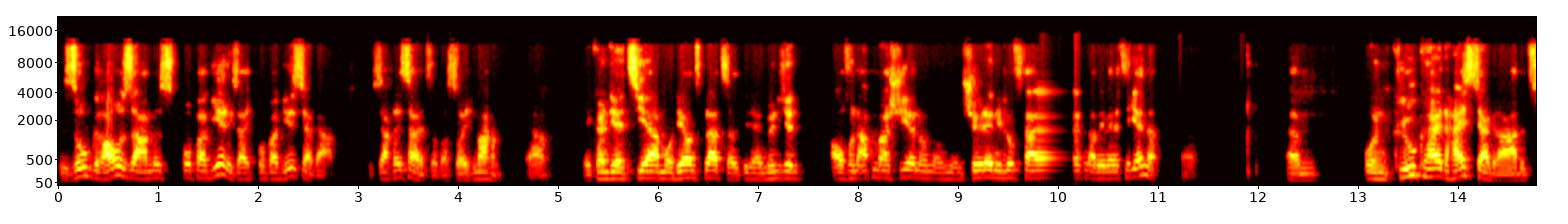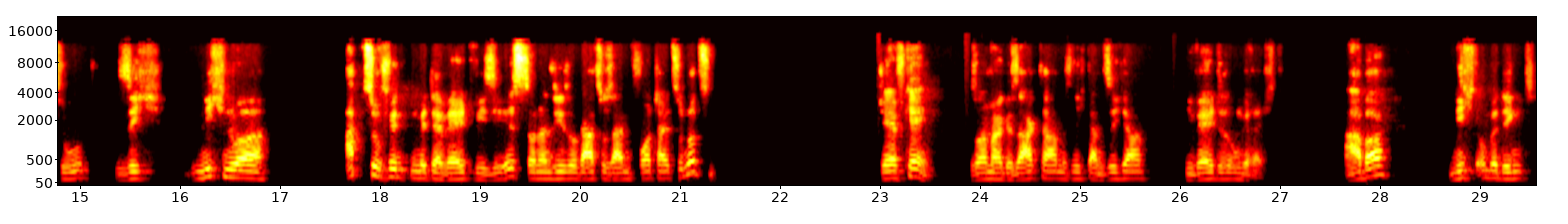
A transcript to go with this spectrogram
so Grausames propagieren? Ich sage, ich propagiere es ja gar nicht. Ich sage, ist halt so, was soll ich machen? Ja. Ihr könnt jetzt hier am Odeonsplatz, also ich bin ja in München, auf und ab marschieren und, und, und Schilder in die Luft halten, aber ihr werdet es nicht ändern. Ja. Ähm, und Klugheit heißt ja geradezu, sich nicht nur abzufinden mit der Welt, wie sie ist, sondern sie sogar zu seinem Vorteil zu nutzen. JFK soll mal gesagt haben, ist nicht ganz sicher, die Welt ist ungerecht. Aber nicht unbedingt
